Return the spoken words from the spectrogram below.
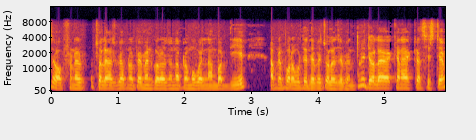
যে অপশনে চলে আসবে আপনার পেমেন্ট করার জন্য আপনার মোবাইল নাম্বার দিয়ে আপনি পরবর্তী দেবে চলে যাবেন। তো এটা হলো এখানে একটা সিস্টেম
